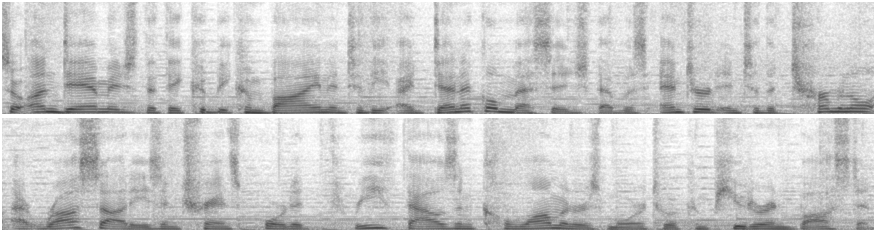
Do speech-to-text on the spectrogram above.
so undamaged that they could be combined into the identical message that was entered into the terminal at Rosati's and transported 3,000 kilometers more to a computer in Boston.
